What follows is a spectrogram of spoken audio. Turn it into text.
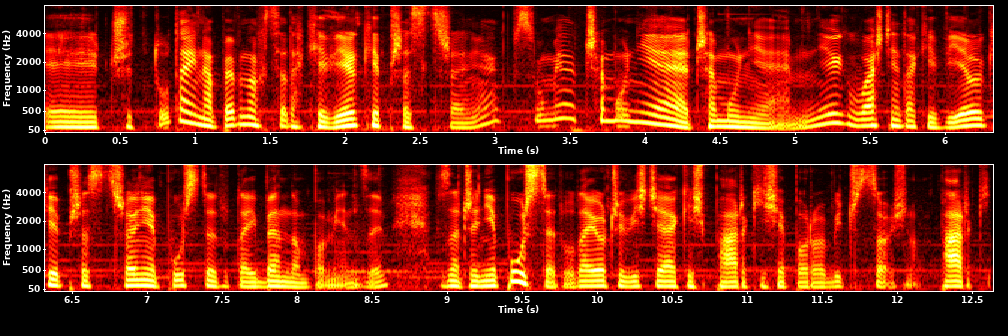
Yy, czy tutaj na pewno chcę takie wielkie przestrzenie? W sumie czemu nie? Czemu nie? Niech właśnie takie wielkie przestrzenie puste tutaj będą pomiędzy. To znaczy nie puste, tutaj oczywiście jakieś parki się porobi czy coś. No, parki.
